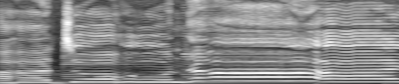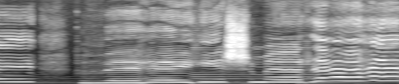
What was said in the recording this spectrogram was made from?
Adonai veishmerecha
